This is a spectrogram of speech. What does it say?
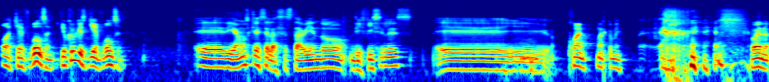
o a Jeff Wilson. Yo creo que es Jeff Wilson. Eh, digamos que se las está viendo difíciles. eh, Juan, márcame. bueno,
